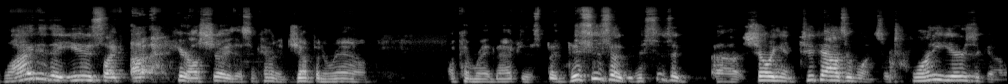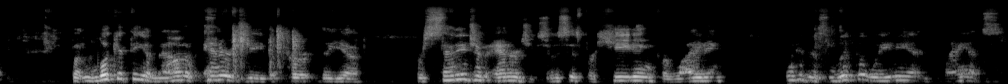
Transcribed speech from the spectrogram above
why do they use like uh, here i'll show you this. I'm kind of jumping around. I'll come right back to this. But this is a this is a uh, showing in 2001 so 20 years ago. But look at the amount of energy the, per, the uh, percentage of energy. So this is for heating for lighting. Look at this lithuania and france.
